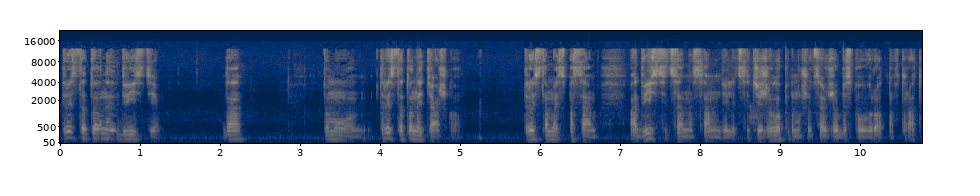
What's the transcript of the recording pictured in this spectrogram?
300 тонн не 200. Да? Тому 300 то не тяжко. 300 ми спасемо, а 200 це на самом деле це тяжело, тому що це вже безповоротна втрата.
